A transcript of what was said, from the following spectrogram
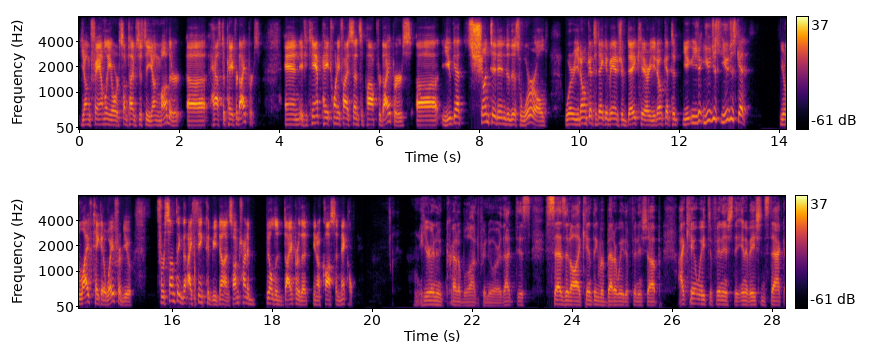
young family or sometimes just a young mother uh, has to pay for diapers. And if you can't pay 25 cents a pop for diapers, uh, you get shunted into this world where you don't get to take advantage of daycare. You don't get to, you, you, you just, you just get your life taken away from you for something that I think could be done. So I'm trying to build a diaper that, you know, costs a nickel. You're an incredible entrepreneur. That just says it all. I can't think of a better way to finish up. I can't wait to finish the innovation stack,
